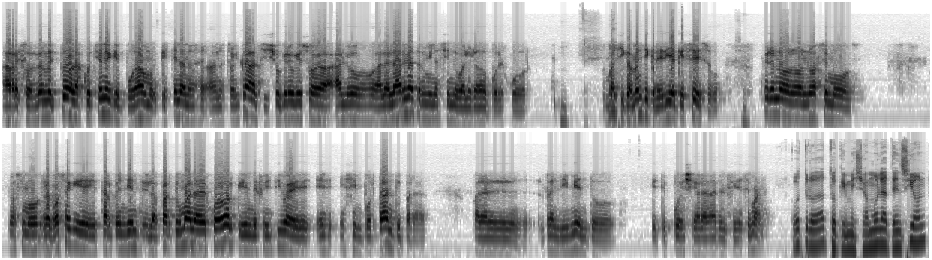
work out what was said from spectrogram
a resolverle todas las cuestiones que podamos que estén a, nuestro alcance y yo creo que eso a, lo, a la larga termina siendo valorado por el jugador mm. Básicamente creería que es eso. Pero no, no no hacemos no hacemos otra cosa que estar pendiente de la parte humana del jugador que en definitiva es, es, importante para para el rendimiento que te puede llegar a dar el fin de semana. Otro dato que me llamó la atención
